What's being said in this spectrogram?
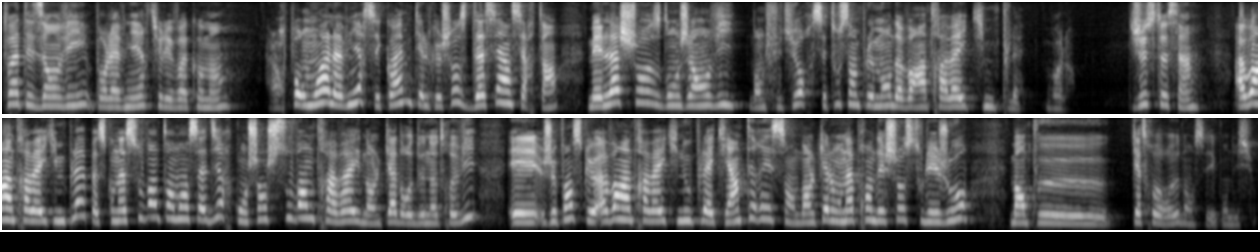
Toi, tes envies pour l'avenir, tu les vois comment? Alors pour moi, l'avenir, c'est quand même quelque chose d'assez incertain. Mais la chose dont j'ai envie dans le futur, c'est tout simplement d'avoir un travail qui me plaît. Voilà. Juste ça. Avoir un travail qui me plaît, parce qu'on a souvent tendance à dire qu'on change souvent de travail dans le cadre de notre vie. Et je pense qu'avoir un travail qui nous plaît, qui est intéressant, dans lequel on apprend des choses tous les jours, ben on peut qu'être heureux dans ces conditions.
